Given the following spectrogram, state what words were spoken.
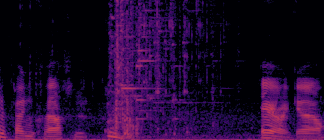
If I can crouch and there we go.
